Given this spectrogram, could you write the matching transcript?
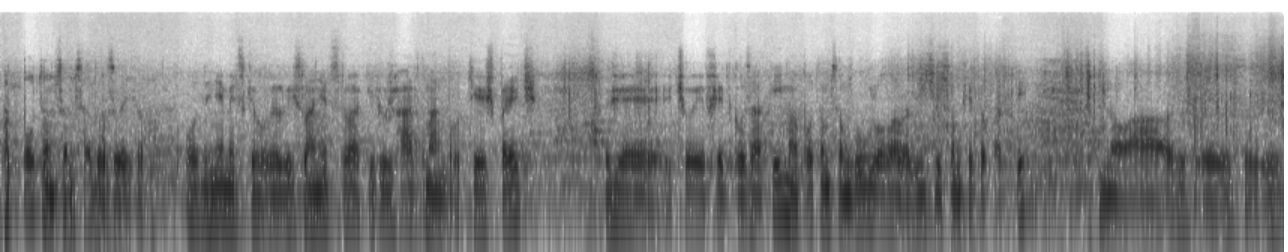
A potom som sa dozvedel od nemeckého veľvyslanectva, keď už Hartmann bol tiež preč, že čo je všetko za tým a potom som googloval a zistil som tieto fakty. No a s, s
